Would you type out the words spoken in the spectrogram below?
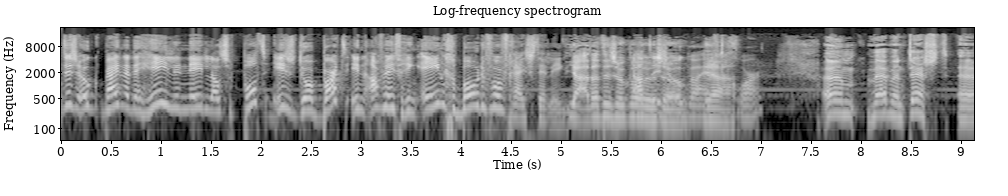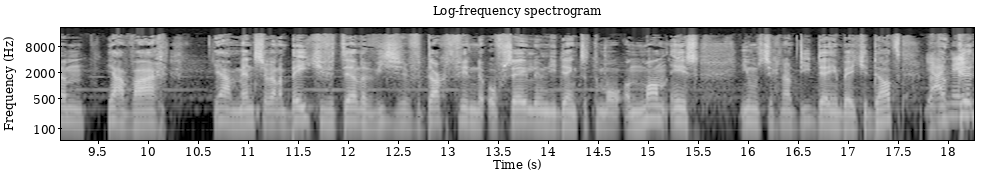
het is ook bijna de hele Nederlandse pot is door Bart in aflevering 1 geboden voor vrijstelling. Ja, dat is ook wel dat weer is zo. ook wel Ja. heftig hoor. Ehm, we hebben een test ehm, ja, waar ja, mensen wel een beetje vertellen wie ze verdacht vinden. Of Selim die denkt dat de mol een man is. Iemand zegt nou die deed een beetje dat. Ja, Maar we nee, kunnen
